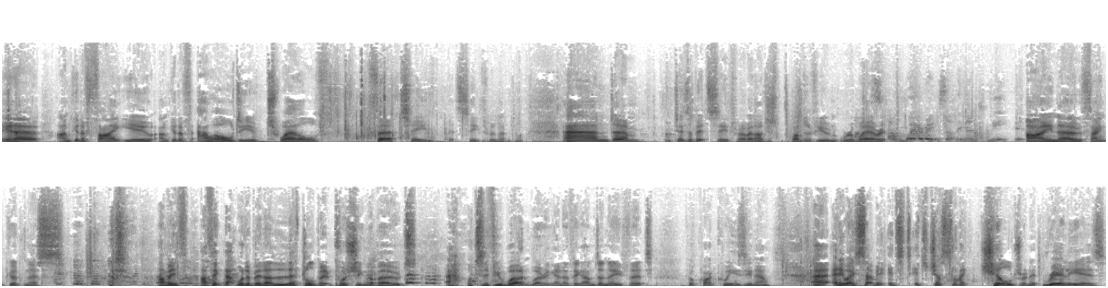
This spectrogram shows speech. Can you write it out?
You know, I'm going to fight you. I'm going to. F- How old are you? 12? 13? Let's see through that top. And um, it is a bit see through. I mean, I just wondered if you were aware it. I'm wearing something underneath it. I know, thank goodness. I mean, I think that would have been a little bit pushing the boat out if you weren't wearing anything underneath it. You're quite queasy now. Uh, anyway, so I mean, it's it's just like children. It really is.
